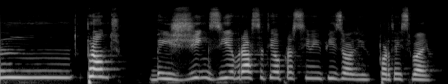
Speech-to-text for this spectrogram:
Um, pronto, beijinhos e abraço até ao próximo episódio. Portem-se bem.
